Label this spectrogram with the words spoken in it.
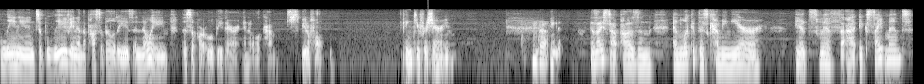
leaning into believing in the possibilities and knowing the support will be there and it will come. It's just beautiful. Thank you for sharing. As I stop, pause, and, and look at this coming year, it's with uh, excitement,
